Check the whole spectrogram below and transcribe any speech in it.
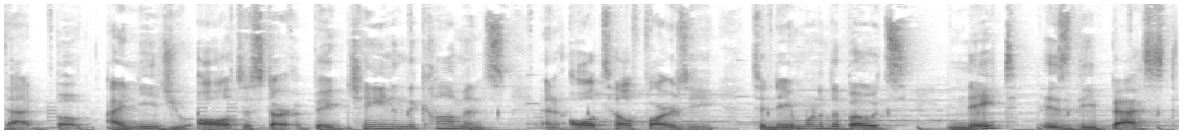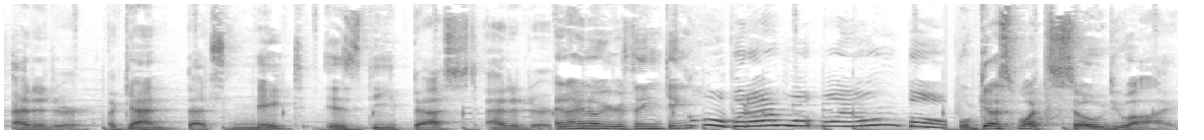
that boat. I need you all to start a big chain in the comments and all tell Farzy to name one of the boats. Nate is the best editor. Again, that's Nate is the best editor. And I know you're thinking, oh, but I want my own boat. Well, guess what? So do I.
